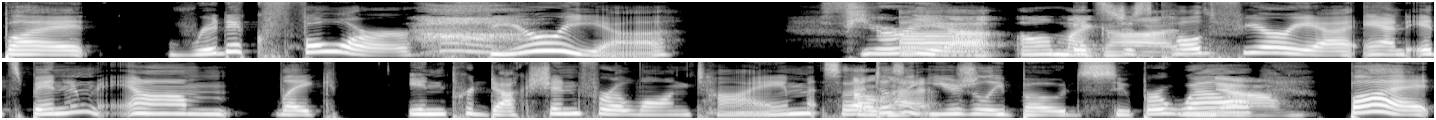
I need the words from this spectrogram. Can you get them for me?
but Riddick 4 Furya. Furya. oh my it's god. It's just called Furya and it's been um like in production for a long time. So that Okay. doesn't usually bode super well. No. But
